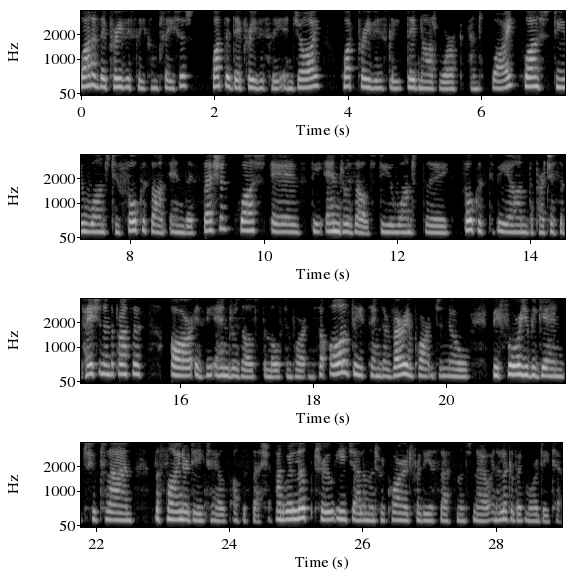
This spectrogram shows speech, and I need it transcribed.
what have they previously completed, what did they previously enjoy? What previously did not work and why? What do you want to focus on in this session? What is the end result? Do you want the focus to be on the participation in the process or is the end result the most important? So, all of these things are very important to know before you begin to plan the finer details of the session. And we'll look through each element required for the assessment now in a little bit more detail.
